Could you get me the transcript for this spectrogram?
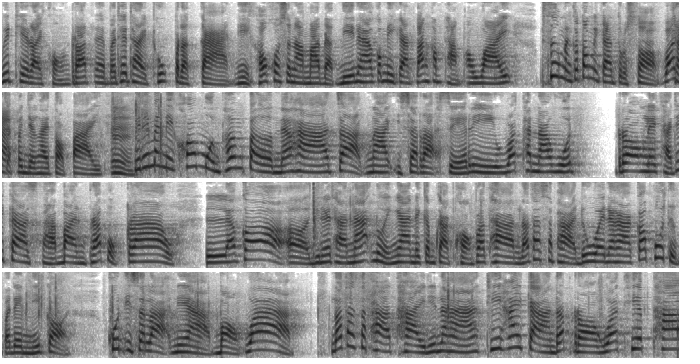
วิทยาลัยของรัฐในประเทศไทยทุกประการนี่เขาโฆษณามาแบบนี้นะคะก็มีการตั้งคำถามเอาไว้ซึ่งมันก็ต้องมีการตรวจสอบว่าค่ะจะเป็นยังไงต่อไปอืมทีนี้มันมีข้อมูลเพิ่มเติมนะคะ จากนายอิสระเสรี วัฒนาวุฒิรองเลขาธิการสถาบันพระปกเกล้า แล้วก็เอ่ออยู่ในฐานะหน่วยงานในกำกับของประธานรัฐสภาด้วยนะคะ ก็พูดถึงประเด็นนี้ก่อน คุณอิสระเนี่ยบอกว่ารัฐสภาไทยนี่นะคะที่ให้การรับรองว่าเทียบเท่า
